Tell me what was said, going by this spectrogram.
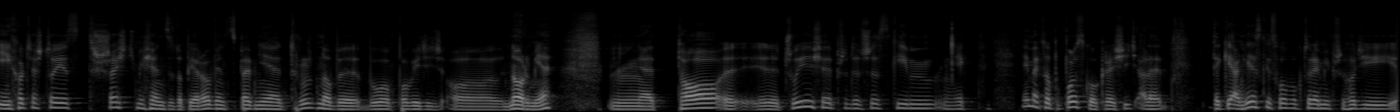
I chociaż to jest 6 miesięcy dopiero, więc pewnie trudno by było powiedzieć o normie, mm, to czuję się przede wszystkim, nie wiem jak to po polsku określić, ale takie angielskie słowo, które mi przychodzi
